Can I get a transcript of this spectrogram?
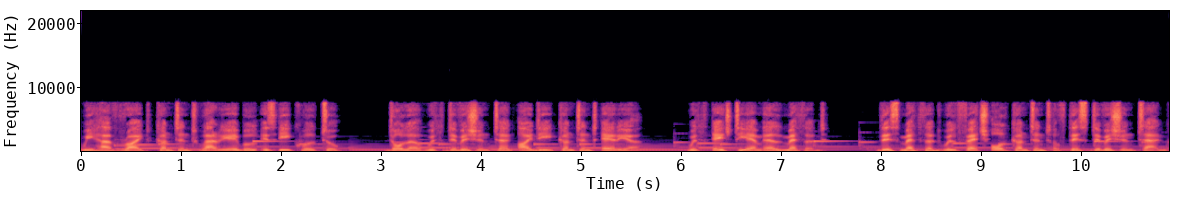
we have write content variable is equal to dollar with division tag id content area with HTML method. This method will fetch all content of this division tag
